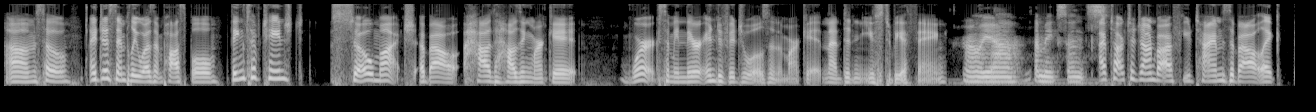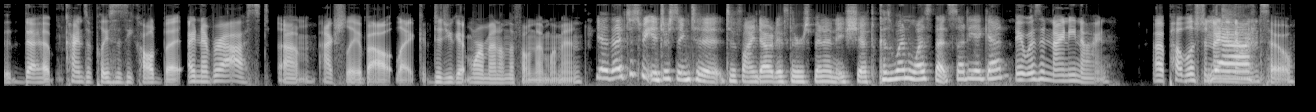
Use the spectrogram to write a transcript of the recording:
Um, so it just simply wasn't possible. Things have changed so much about how the housing market works i mean there are individuals in the market and that didn't used to be a thing Oh yeah, that makes sense. I've talked to John Baugh a few times about like the kinds of places he called, but I never asked um, actually about like, did you get more men on the phone than women? Yeah, that'd just be interesting to to find out if there's been any shift. Because when was that study again? It was in '99, uh, published in Yeah. '99. So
